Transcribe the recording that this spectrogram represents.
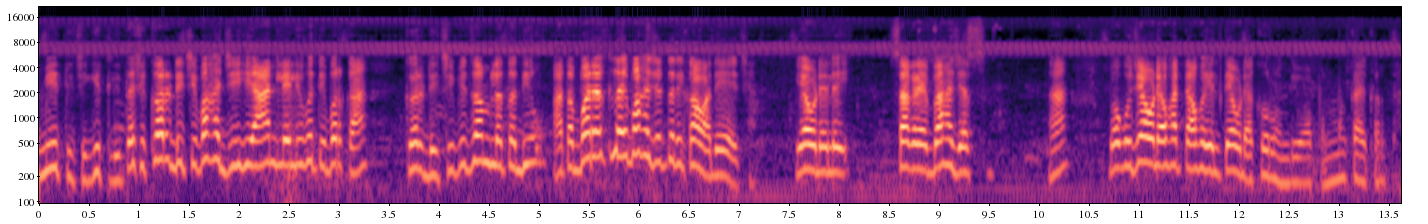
मेथीची घेतली. तशी करडीची भाजी ही आणलेली होती बरं का. करडीची बी जमलं तर देऊ. आता बऱ्याच लय भाज्या तरी कावा द्यायच्या. एवढ्या लय सगळ्या भाज्याच हा? बघू जेवढ्या होत्या होईल तेवढ्या करून देऊ आपण. मग काय करता?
